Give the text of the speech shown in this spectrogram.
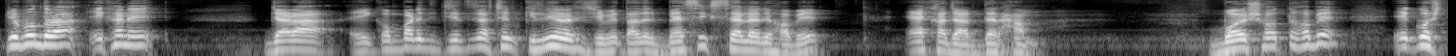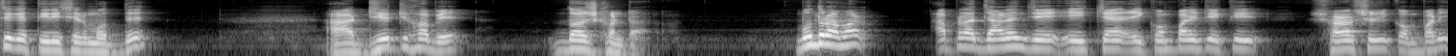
প্রিয় বন্ধুরা, এখানে যারা এই কোম্পানিতে যেতে চাচ্ছেন ক্লিনার হিসেবে, তাদের বেসিক স্যালারি হবে এক হাজার দেড়হাম বয়স হতে হবে একুশ থেকে তিরিশের মধ্যে আর ডিউটি হবে দশ ঘণ্টা। বন্ধুরা আমার, আপনারা জানেন যে এই এই কোম্পানিটি একটি সরাসরি কোম্পানি।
